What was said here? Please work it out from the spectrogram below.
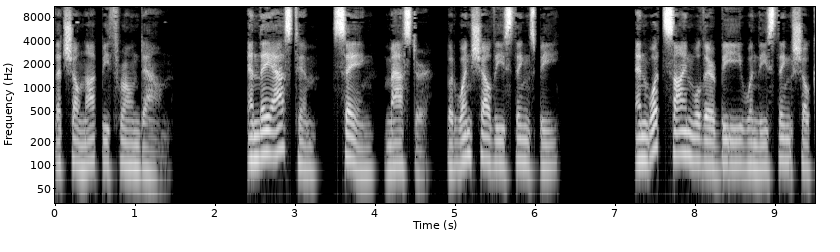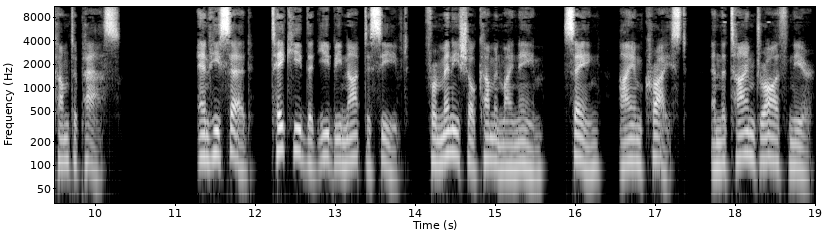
that shall not be thrown down. And they asked him, saying, Master, but when shall these things be? And what sign will there be when these things shall come to pass? And he said, Take heed that ye be not deceived, for many shall come in my name, saying, I am Christ, and the time draweth near,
